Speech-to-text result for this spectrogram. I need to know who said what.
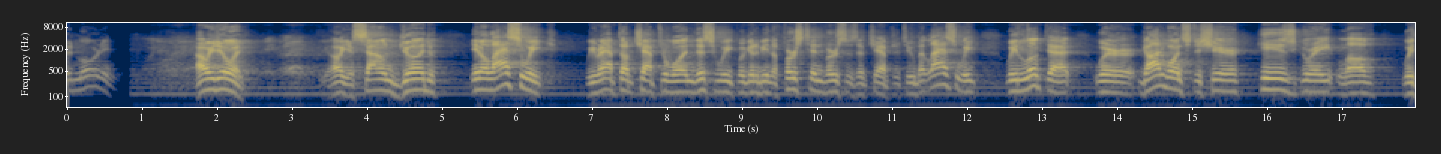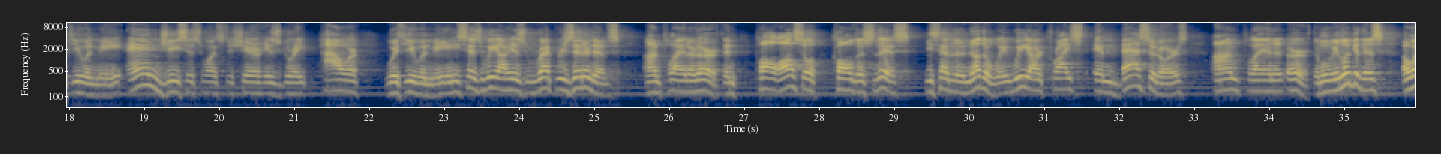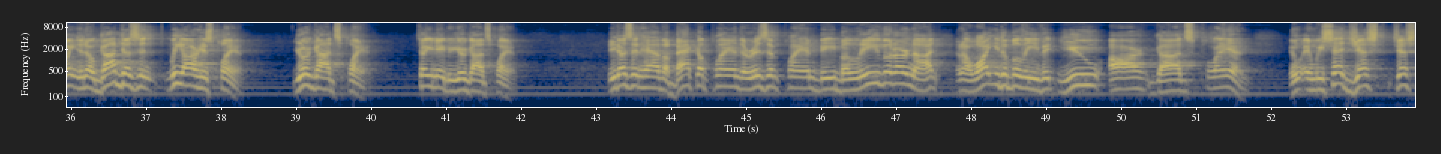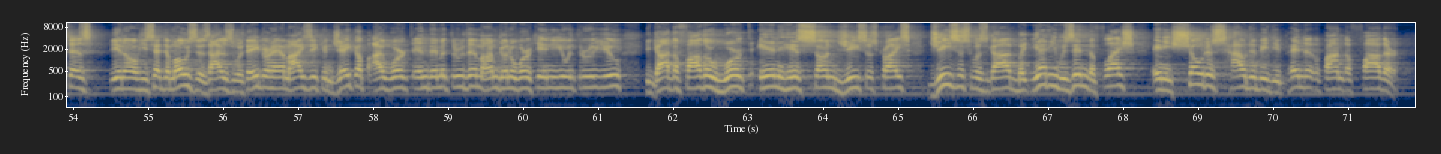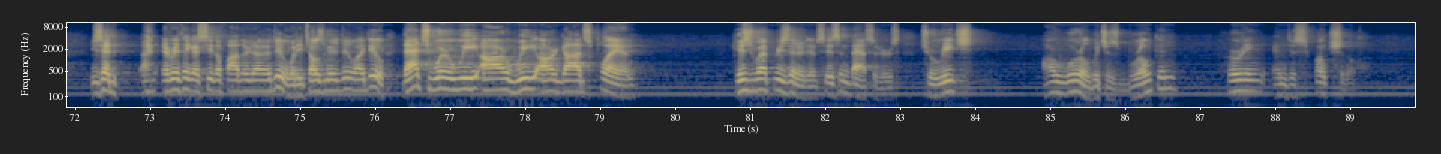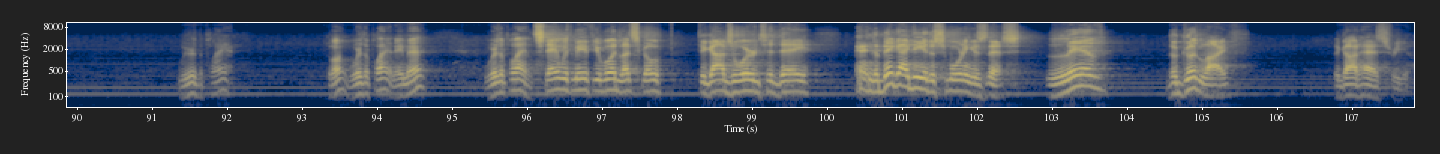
Speaker 1: Good morning. How are we doing? Oh, you sound good. You know, last week we wrapped up chapter one. This week we're going to be in the first 10 verses of chapter two. But last week we looked at where God wants to share his great love with you and me, and Jesus wants to share his great power with you and me. And he says we are his representatives on planet Earth. And Paul also called us this he said it another way we are Christ ambassadors on planet Earth. And when we look at this, I want you to know God doesn't, we are His plan. You're God's plan. Tell your neighbor, you're God's plan. He doesn't have a backup plan, there isn't plan B. Believe it or not, and I want you to believe it, you are God's plan. And, and we said, just, just as you know, he said to Moses, I was with Abraham, Isaac, and Jacob. I worked in them and through them. I'm going to work in you and through you. God the Father worked in his Son, Jesus Christ. Jesus was God, but yet he was in the flesh, and he showed us how to be dependent upon the Father. He said, Everything I see the Father do, what he tells me to do, I do. That's where we are. We are God's plan, his representatives, his ambassadors, to reach our world, which is broken, hurting, and dysfunctional. We're the plan. Come on, we're the plan. Amen? We're the plan. Stand with me if you would. Let's go to God's word today. And the big idea this morning is this live the good life that God has for you.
